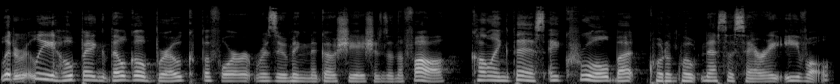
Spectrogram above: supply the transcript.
Literally hoping they'll go broke before resuming negotiations in the fall, calling this a cruel but quote unquote necessary evil.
